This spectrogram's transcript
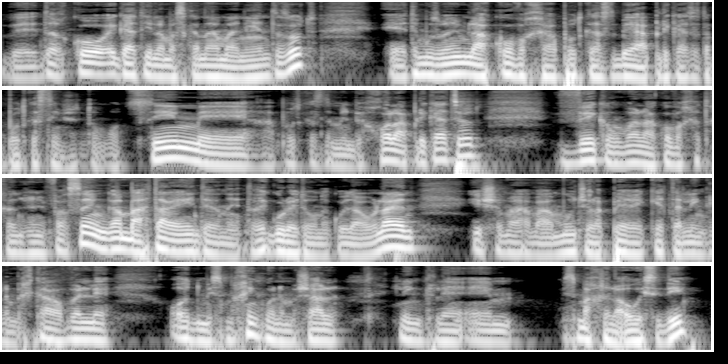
ודרכו הגעתי למסקנה המעניינת הזאת. אה, אתם מוזמנים לעקוב אחרי הפודקאסט באפליקציית הפודקאסטים שאתם רוצים, אה, הפודקאסט זמין בכל האפליקציות, וכמובן לעקוב אחרי התכנים מפרסם, גם באתר האינטרנט regulator.online, יש שם בעמוד של הפרק את הלינק למחקר ולעוד מסמכים, כמו למשל לינק למסמך של ה-OECD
